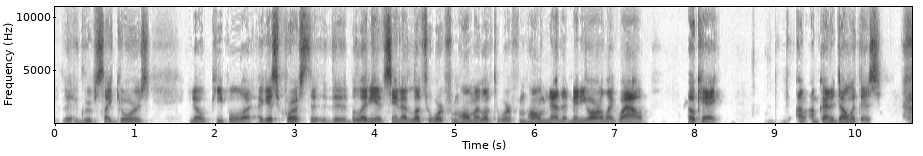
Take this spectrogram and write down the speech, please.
to groups like yours. You know people uh, i guess across the the millennia of saying i'd love to work from home i love to work from home now that many are like wow okay i'm, I'm kind of done with this.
